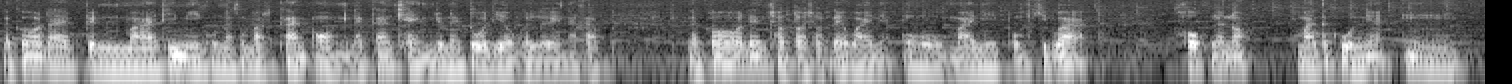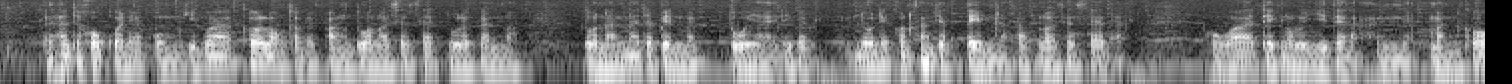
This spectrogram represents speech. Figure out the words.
แล้วก็ได้เป็นไม้ที่มีคุณสมบัติก้านอ่อน และก้านแข็งอยู่ในตัวเดียวกันเลยนะครับ แล้วก็เล่นช็อตต่อช็อตได้ไวเนี่ยโอ้โหไม้นี้ผมคิดว่าครบแล้วเนาะไม้ตระกูลเนี่ยอืมแต่ถ้าจะครบกว่านี้ผมคิดว่าก็ลองกลับไปฟังตัวรอยแซดดูแล้วกันเนาะตัวนั้นน่าจะเป็นแบบตัวใหญ่ที่แบบโยนเด็กค่อนข้างจะเต็มนะครับรอยแซดอะเพราะว่าเทคโนโลยีแต่ละอันเนี่ยมันก็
